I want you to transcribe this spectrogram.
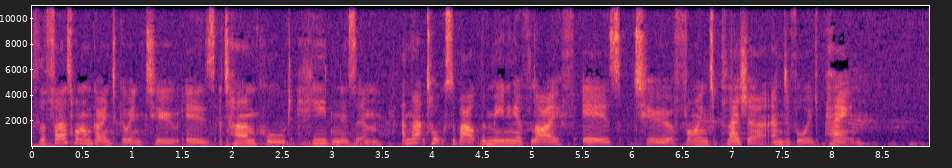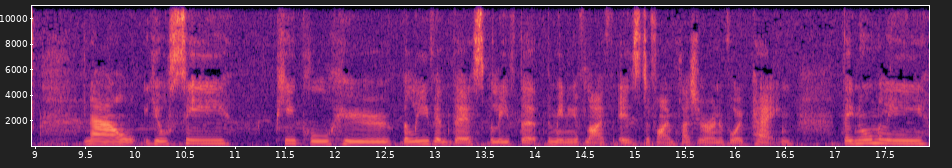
So the first one I'm going to go into is a term called hedonism, and that talks about the meaning of life is to find pleasure and avoid pain. Now, you'll see people who believe in this, believe that the meaning of life is to find pleasure and avoid pain. They normally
